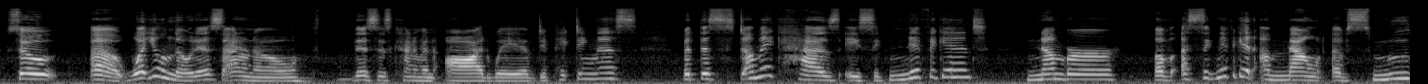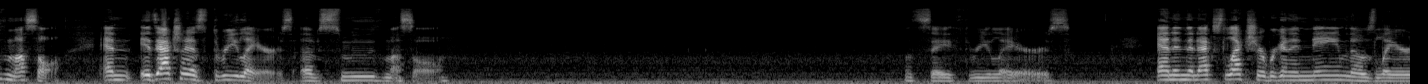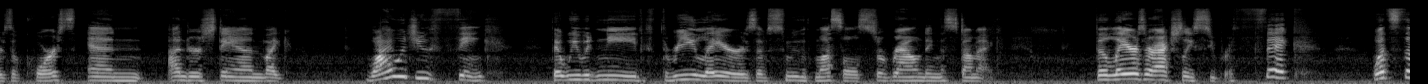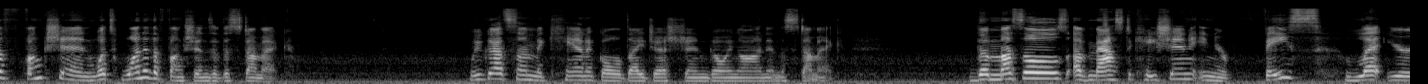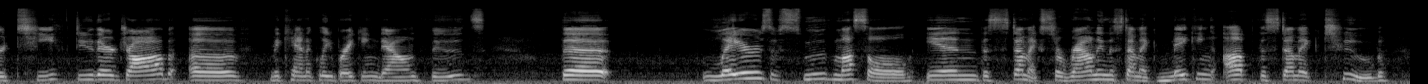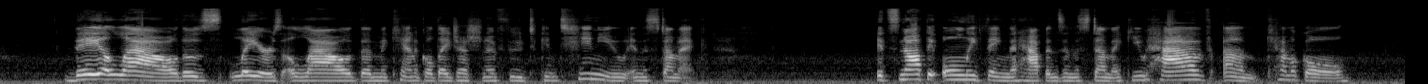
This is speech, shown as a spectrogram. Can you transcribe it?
So uh, what you'll notice, I don't know, this is kind of an odd way of depicting this, but the stomach has a significant number of a significant amount of smooth muscle, and it actually has three layers of smooth muscle. Let's say three layers. And in the next lecture, we're going to name those layers, of course, and understand, like, why would you think that we would need three layers of smooth muscle surrounding the stomach? The layers are actually super thick. What's the function? What's one of the functions of the stomach? We've got some mechanical digestion going on in the stomach. The muscles of mastication in your face let your teeth do their job of mechanically breaking down foods. The layers of smooth muscle in the stomach, surrounding the stomach, making up the stomach tube, they allow, those layers allow the mechanical digestion of food to continue in the stomach. It's not the only thing that happens in the stomach. You have um, chemical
